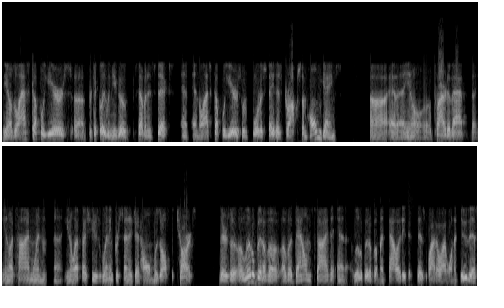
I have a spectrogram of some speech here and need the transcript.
you know, the last couple of years, uh, particularly when you go seven and six, and, and the last couple of years when Florida State has dropped some home games, uh, and uh, you know, prior to that, you know, a time when uh, you know FSU's winning percentage at home was off the charts. There's a, a little bit of a of a downside and a little bit of a mentality that says, "Why do I want to do this?"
